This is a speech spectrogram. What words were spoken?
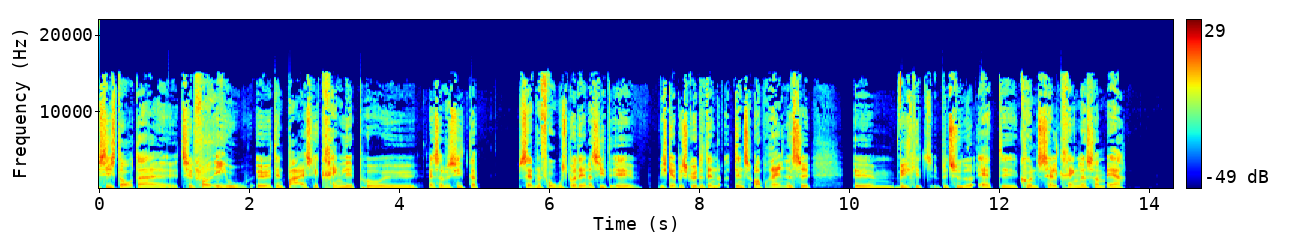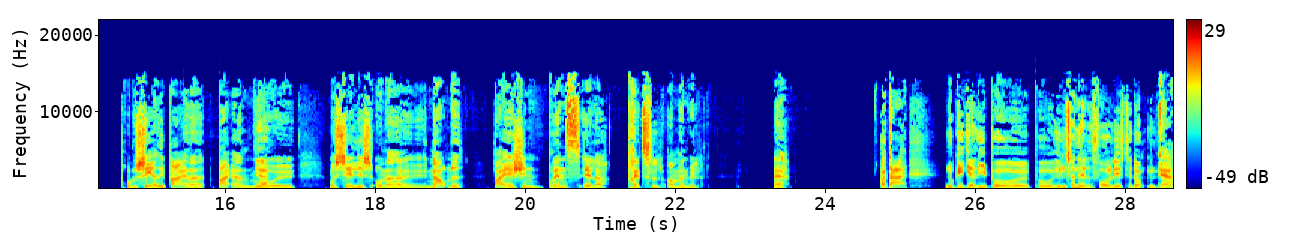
sidste år, der øh, tilføjede EU øh, den bayerske kringle på, øh, altså vil sige, der satte man fokus på den og sige, øh, vi skal beskytte den, dens oprindelse, øh, hvilket betyder, at øh, kun saltkringler, som er produceret i Bayern, Bayern Ja. må, øh, må sælges under øh, navnet Bayerischen Brenz eller Pretzel, om man vil. Og der, nu gik jeg lige på, øh, på internettet for at læse lidt om den. Ja,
